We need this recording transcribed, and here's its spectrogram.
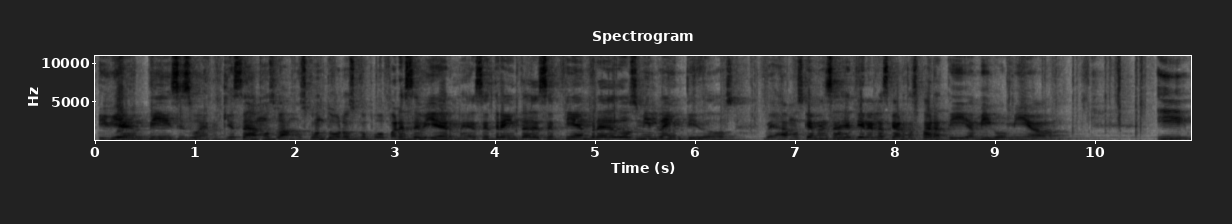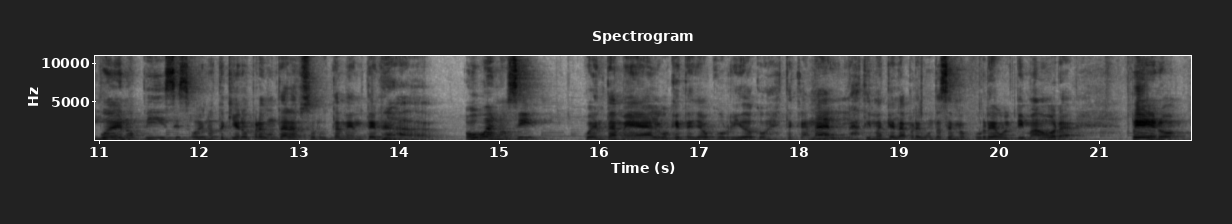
Y bien, Piscis, bueno, aquí estamos, vamos con tu horóscopo para este viernes, ese 30 de septiembre de 2022. Veamos qué mensaje tienen las cartas para ti, amigo mío. Y bueno, Piscis, hoy no te quiero preguntar absolutamente nada. O bueno, sí, cuéntame algo que te haya ocurrido con este canal. Lástima que la pregunta se me ocurre a última hora. Pero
